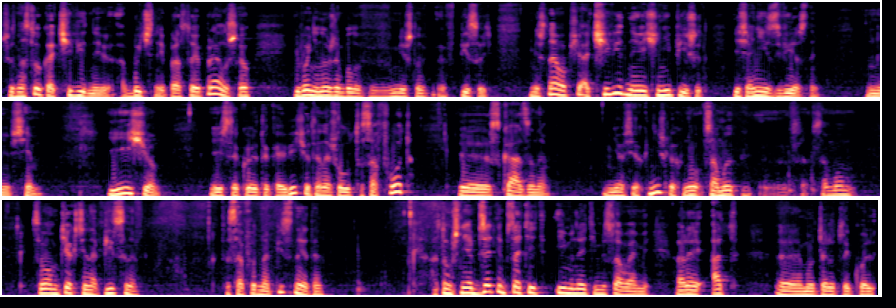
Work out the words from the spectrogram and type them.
что это настолько очевидное, обычное и простое правило, что его не нужно было в Мишну вписывать. Мишна вообще очевидные вещи не пишет, если они известны всем. И еще, есть такая, такая вещь, вот я нашел Тософот – э, сказано, не во всех книжках, но в, самой, в, самом, в самом тексте написано, в Тософот написано это, о том, что не обязательно писать именно этими словами. Арей от э, мутерет леколь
